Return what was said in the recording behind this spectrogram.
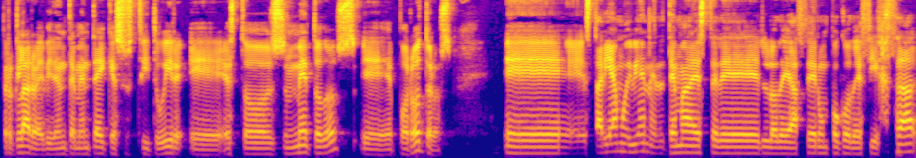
pero claro, evidentemente hay que sustituir eh, estos métodos eh, por otros. Estaría muy bien el tema este de lo de hacer un poco de zigzag,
